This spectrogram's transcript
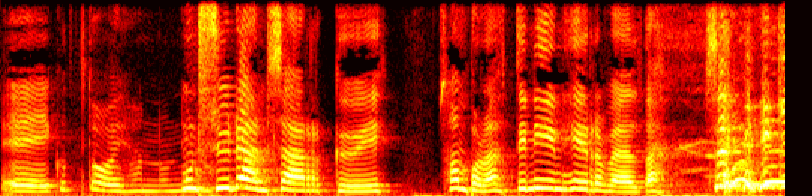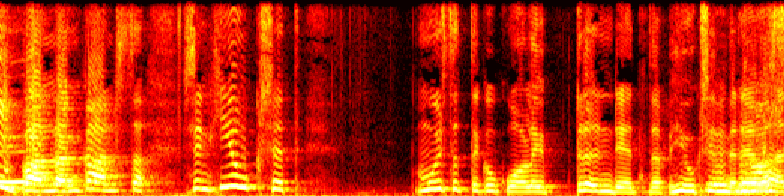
Ei, kun toihan on Mun niin. sydän särkyi. Sampo näytti niin hirveältä sen hikipannan kanssa. Sen hiukset, muistatteko kun oli trendi, että hiukset Nyt menee vähän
